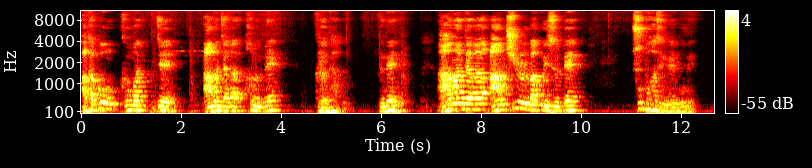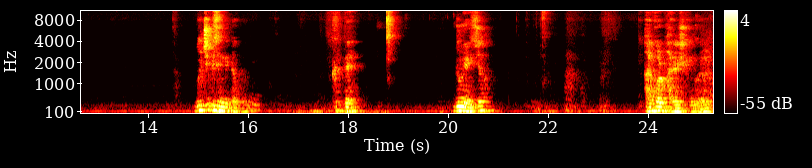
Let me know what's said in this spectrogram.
아까 뽕그뭐 이제 암 환자가 하는데 그렇다. 근데 암 환자가 암 치료를 받고 있을 때 수포가 생겨요 몸에 물집이 생긴다고요. 그때 뇌죠. 알코올 발효시킨 거를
